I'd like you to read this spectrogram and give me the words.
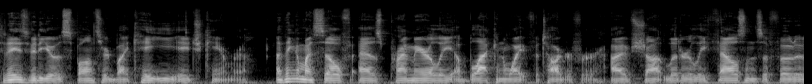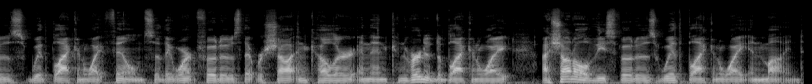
Today's video is sponsored by KEH Camera. I think of myself as primarily a black and white photographer. I've shot literally thousands of photos with black and white film, so they weren't photos that were shot in color and then converted to black and white. I shot all of these photos with black and white in mind.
